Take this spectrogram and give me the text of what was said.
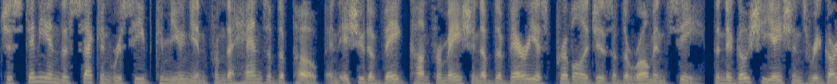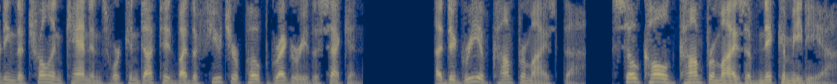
Justinian II received communion from the hands of the Pope and issued a vague confirmation of the various privileges of the Roman See. The negotiations regarding the Trullan canons were conducted by the future Pope Gregory II. A degree of compromise, the so-called Compromise of Nicomedia,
